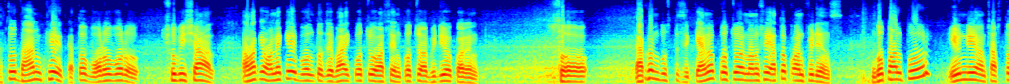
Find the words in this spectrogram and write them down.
এত ধান ক্ষেত, এত বড় বড়, সুবিশাল। আমাকে অনেকেই বলতো যে, ভাই, কচু আসেন কচুয়া ভিডিও করেন। সো এখন বুঝতেছি, কেন কচুয়ার মানুষের এত কনফিডেন্স গোপালপুর ইউনিয়ন স্বাস্থ্য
